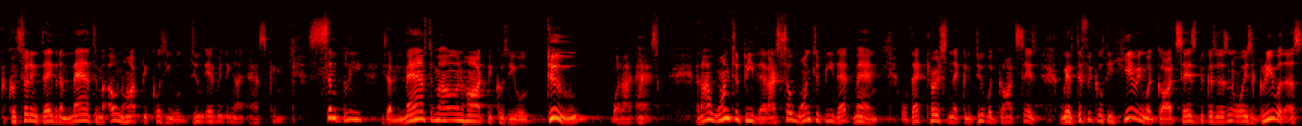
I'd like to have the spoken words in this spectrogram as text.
concerning David, a man after my own heart, because he will do everything I ask him. Simply, he's a man after my own heart because he will do what I ask. And I want to be that. I so want to be that man or that person that can do what God says. We have difficulty hearing what God says because it doesn't always agree with us,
